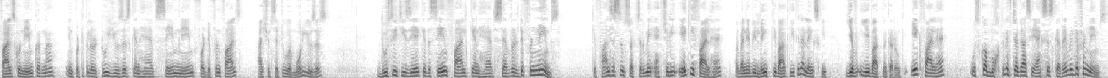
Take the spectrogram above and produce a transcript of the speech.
فائلس کو نیم کرنا۔ In particular two users can have same name for different files I should say two or more users دوسری چیز یہ کہ the same file can have several different names کہ فائل سسٹم اسٹرکچر میں ایکچولی ایک ہی فائل ہے اور میں نے ابھی لنک کی بات کی تھی نا لنکس کی، یہ بات میں کر رہا ہوں کہ ایک فائل ہے، اس کو آپ مختلف جگہ سے ایکسس کر رہے ہیں ود ڈفرنٹ نیمس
